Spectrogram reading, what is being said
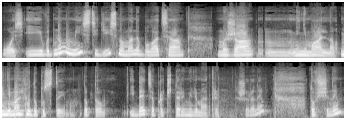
Ось, І в одному місці дійсно в мене була ця межа мінімальна, мінімально допустима. Тобто йдеться про 4 мм ширини, товщини.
